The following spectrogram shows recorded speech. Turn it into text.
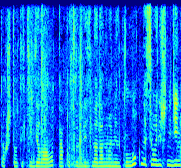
Так что вот такие дела. Вот так вот выглядит на данный момент лук на сегодняшний день.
